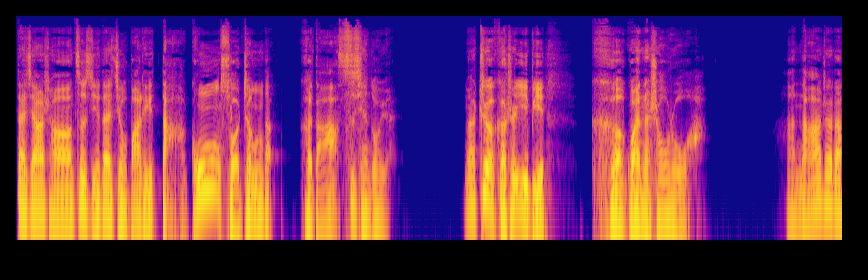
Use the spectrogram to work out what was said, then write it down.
再加上自己在酒吧里打工所挣的，可达四千多元。那这可是一笔可观的收入啊！啊，拿着呢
